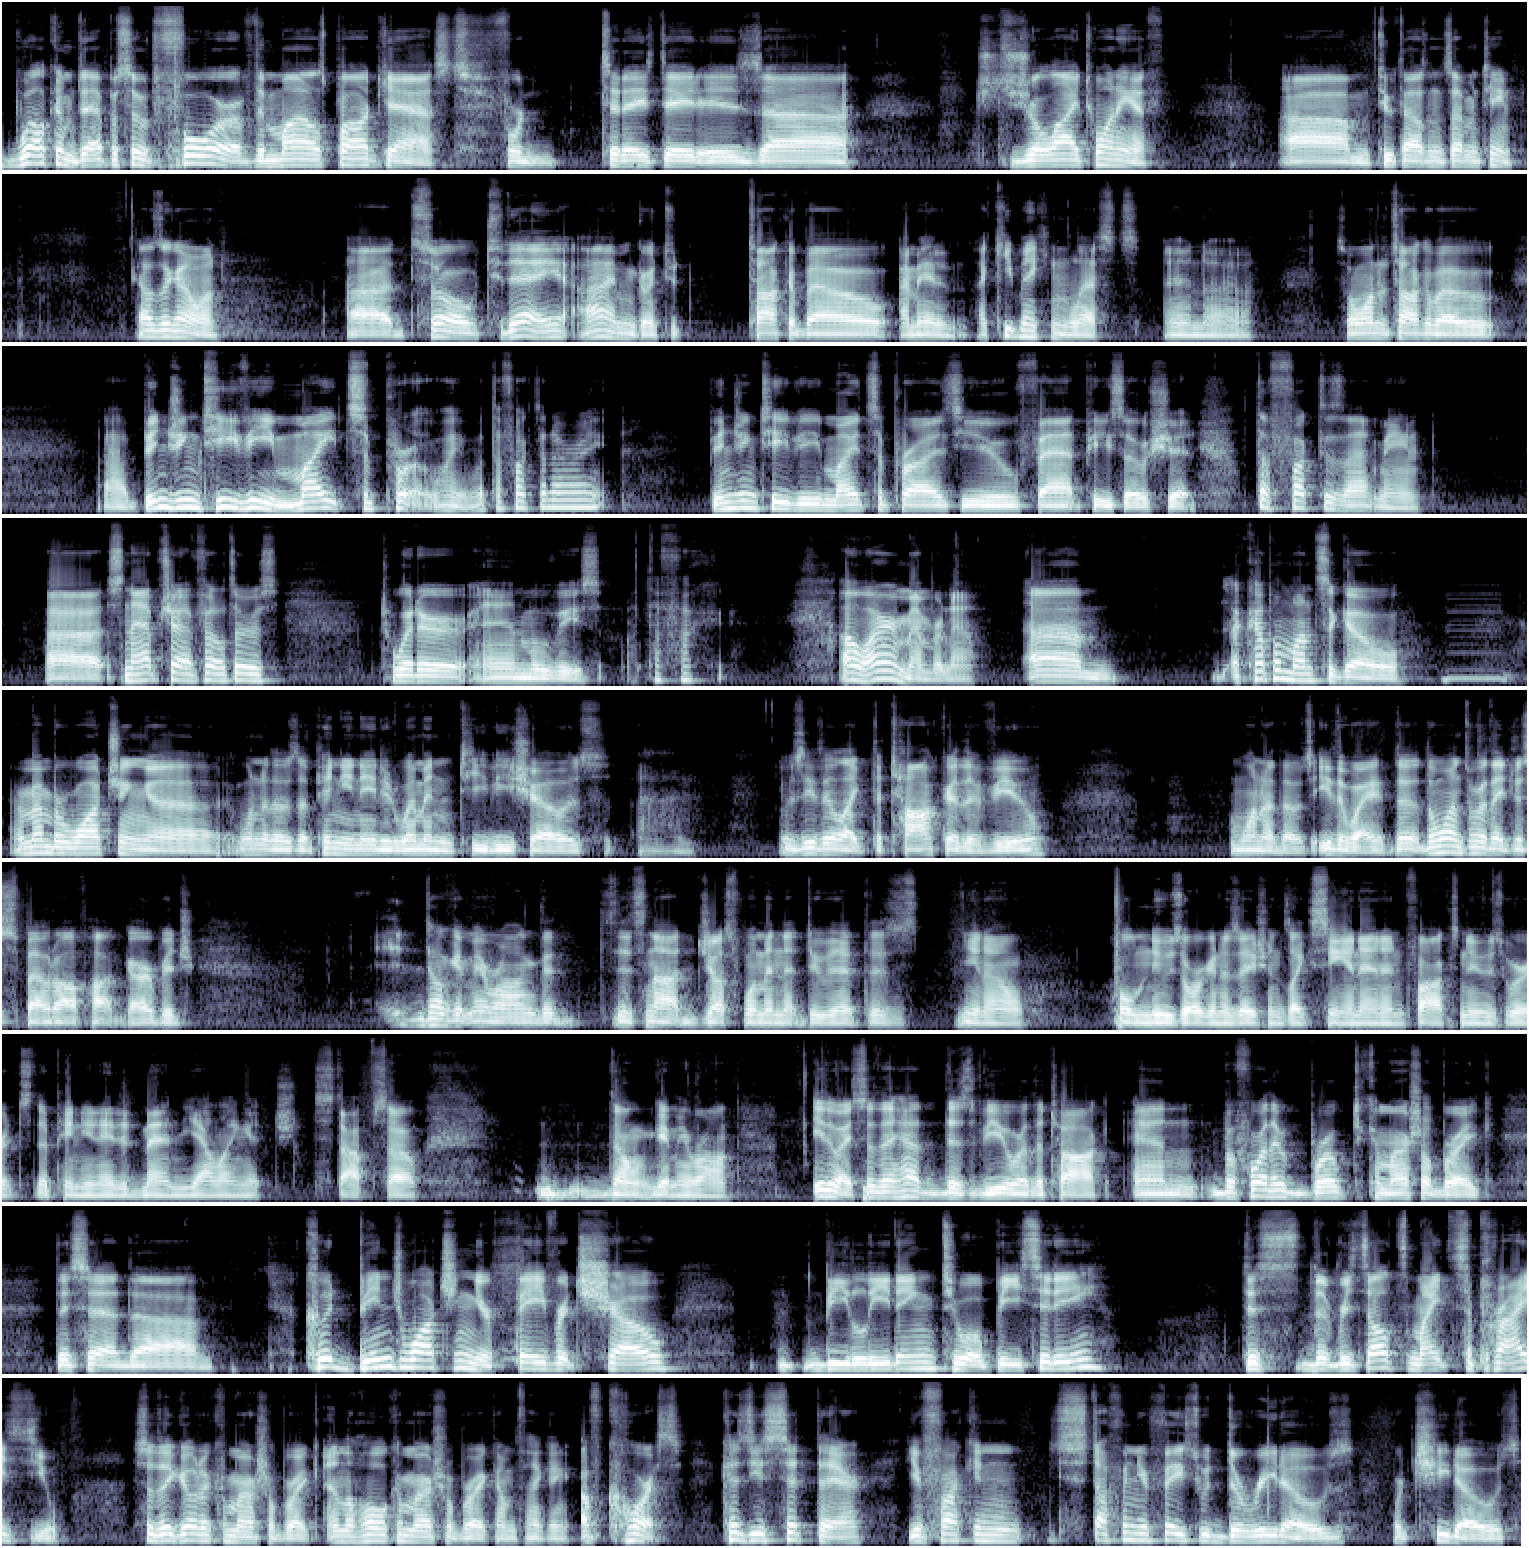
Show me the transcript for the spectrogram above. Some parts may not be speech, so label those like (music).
Welcome to episode four of the Myles Podcast. For today's date is uh, July twentieth, um, two thousand seventeen. How's it going? Uh, so today I'm going to talk about. I made. I keep making lists, and uh, so I want to talk about uh, binging TV might surprise. Wait, what the fuck did I write? Binging TV might surprise you, fat piece of shit. What the fuck does that mean? Uh, Snapchat filters, Twitter, and movies. What the fuck? Oh, I remember now. Um, a couple months ago, I remember watching uh, one of those opinionated women TV shows. Um, it was either like The Talk or The View. One of those. Either way, the the ones where they just spout off hot garbage. Don't get me wrong. That it's not just women that do it. There's you know whole news organizations like CNN and Fox News where it's opinionated men yelling at stuff. So don't get me wrong. Either way, so they had this view or the talk, and before they broke to commercial break, they said, uh, "Could binge watching your favorite show be leading to obesity? This the results might surprise you." So they go to commercial break, and the whole commercial break, I'm thinking, of course, because you sit there you're fucking stuffing your face with Doritos or Cheetos.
